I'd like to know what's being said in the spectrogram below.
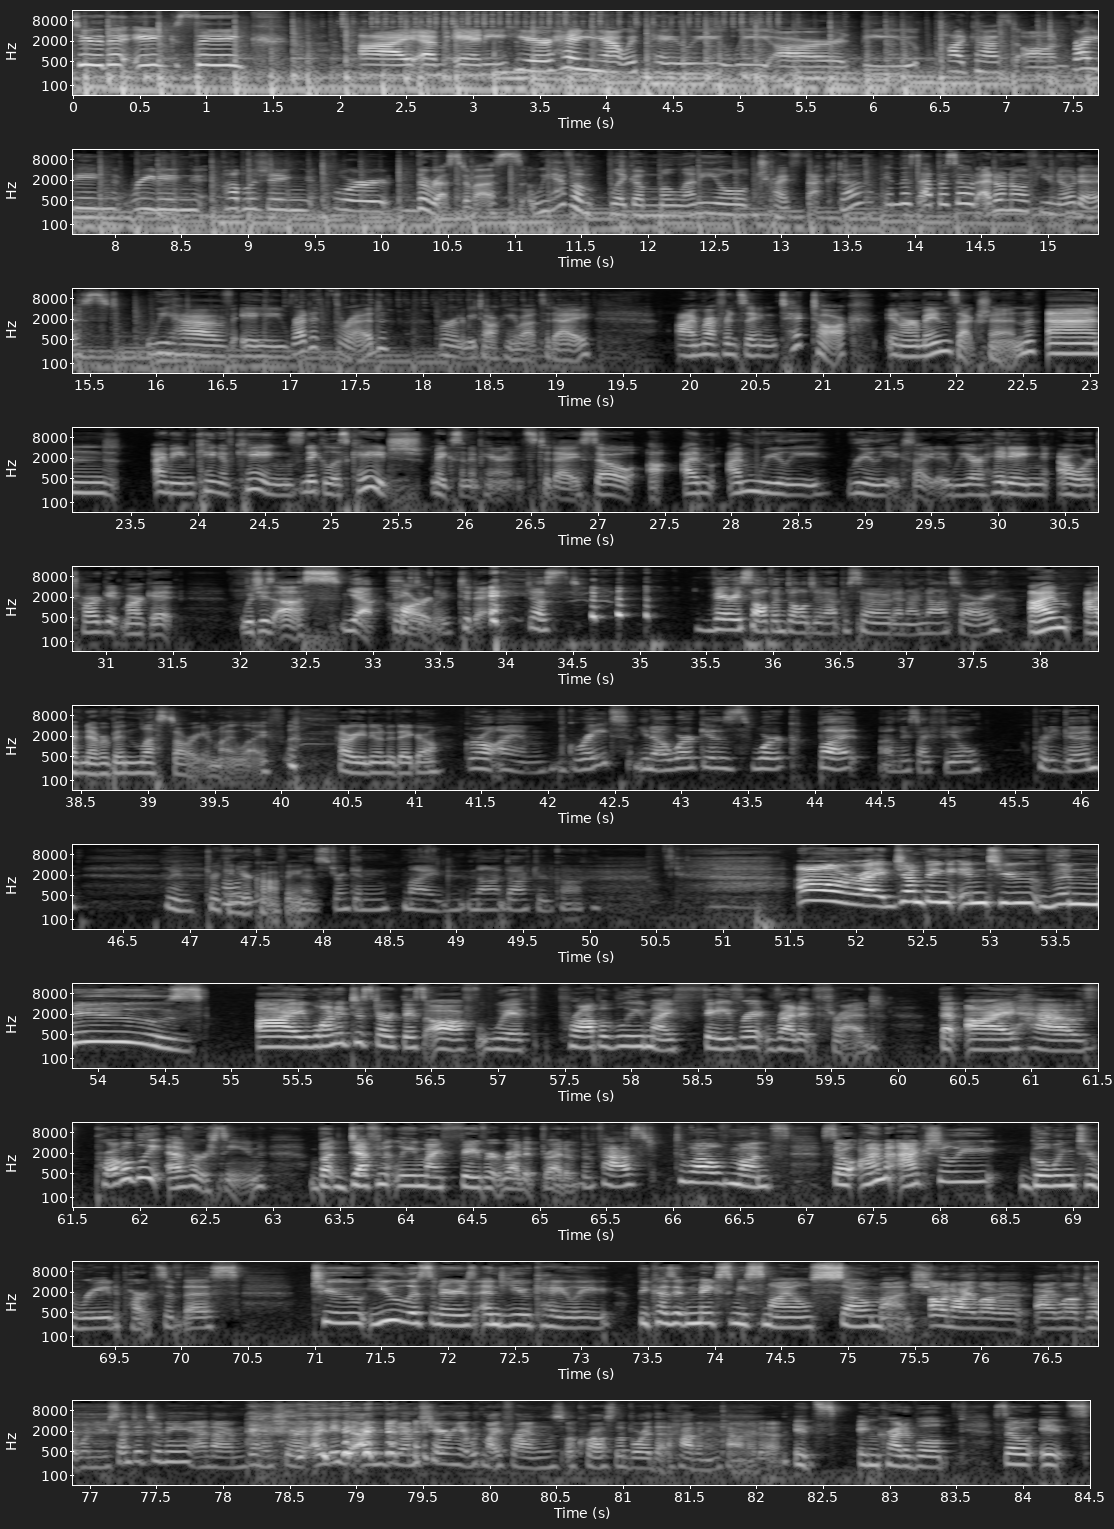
to the Ink Sink. I am Annie here, hanging out with Kali. We are the podcast on writing, reading, publishing for the rest of us. We have a like a millennial trifecta in this episode. I don't know if you noticed. We have a Reddit thread we're going to be talking about today. I'm referencing TikTok in our main section, and I mean, King of Kings, Nicolas Cage makes an appearance today. So uh, I'm I'm really really excited. We are hitting our target market, which is us. Yeah, hard today. Just very self-indulgent episode, and I'm not sorry. I'm I've never been less sorry in my life. How are you doing today, girl? Girl, I am great. You know, work is work, but at least I feel pretty good. I mean, drinking your coffee. That's drinking my not doctored coffee. All right, jumping into the news. I wanted to start this off with probably my favorite Reddit thread that I have probably ever seen, but definitely my favorite Reddit thread of the past 12 months. So I'm actually going to read parts of this to you listeners and you, Kali, because it makes me smile so much. Oh no, I love it. I loved it when you sent it to me, and I'm gonna share. it. I think I'm, I'm sharing it with my friends across the board that haven't encountered it. It's incredible. So it's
